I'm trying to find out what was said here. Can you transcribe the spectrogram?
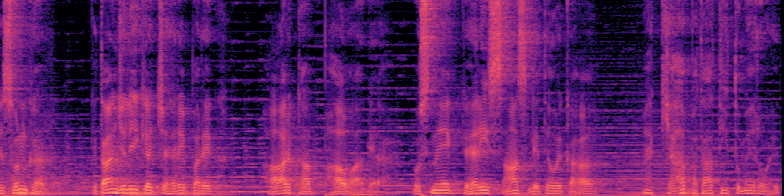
ये सुनकर गीतांजलि के चेहरे पर एक हार का भाव आ गया। उसने एक गहरी सांस लेते हुए कहा मैं क्या बताती तुम्हें, रोहित?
